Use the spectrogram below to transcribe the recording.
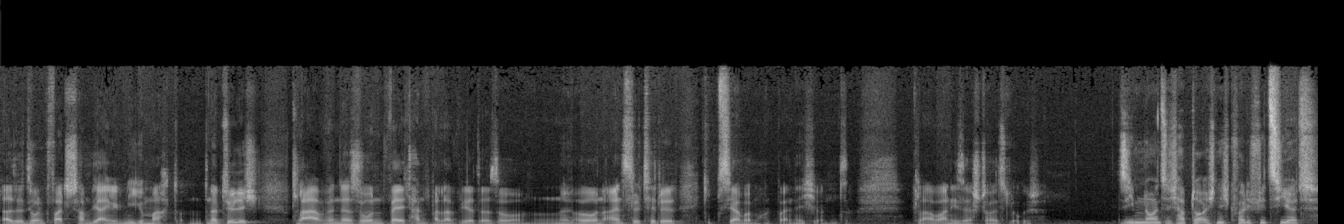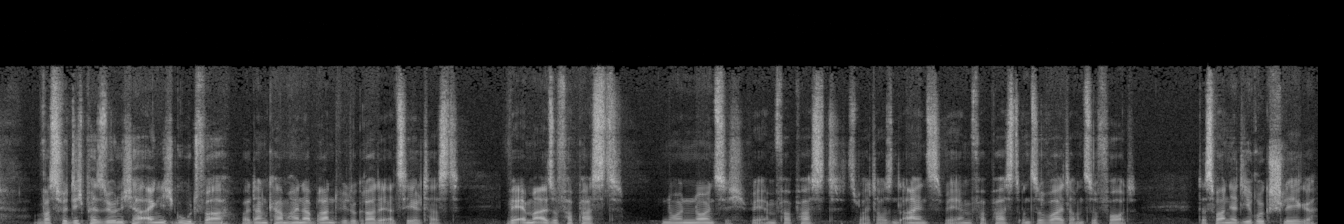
also so ein Quatsch haben die eigentlich nie gemacht. Und natürlich, klar, wenn der Sohn Welthandballer wird, also einen höheren Einzeltitel gibt's ja beim Handball nicht. Und klar waren die sehr stolz, logisch. 97 habt ihr euch nicht qualifiziert. Was für dich persönlich ja eigentlich gut war, weil dann kam Heiner Brandt, wie du gerade erzählt hast. WM also verpasst. 99 WM verpasst, 2001 WM verpasst und so weiter und so fort. Das waren ja die Rückschläge.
